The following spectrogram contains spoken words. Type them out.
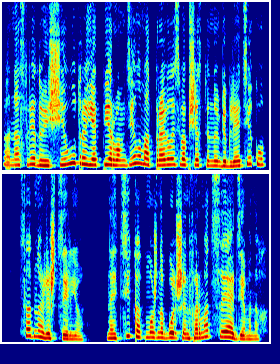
А на следующее утро я первым делом отправилась в общественную библиотеку с одной лишь целью — найти как можно больше информации о демонах.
